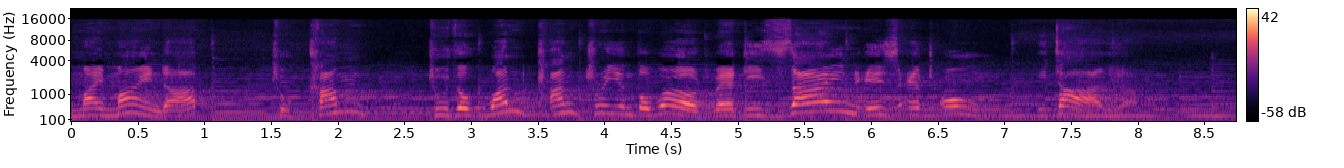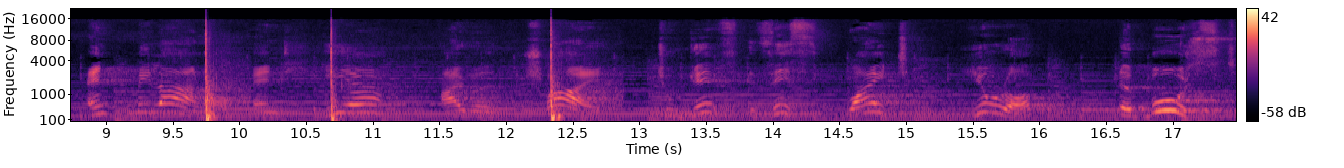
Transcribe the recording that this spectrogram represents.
my mind up to come to the one country in the world where design is at home, Italia and Milano. And here I will try to give this white Europe a boost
